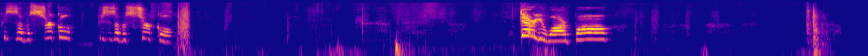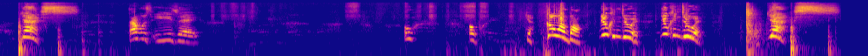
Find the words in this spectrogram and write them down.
pieces of a circle. Pieces of a circle. There you are, ball. Yes! That was easy. Oh, oh, yeah. Go on, ball. You can do it. You can do it. Yes!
